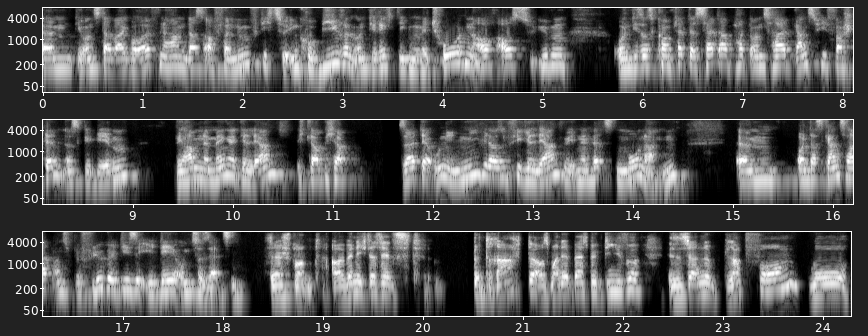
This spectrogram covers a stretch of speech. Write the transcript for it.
ähm, die uns dabei geholfen haben, das auch vernünftig zu inkubieren und die richtigen Methoden auch auszuüben. Und dieses komplette Setup hat uns halt ganz viel Verständnis gegeben. Wir haben eine Menge gelernt. Ich glaube, ich habe seit der Uni nie wieder so viel gelernt wie in den letzten Monaten. Ähm, und das Ganze hat uns beflügelt, diese Idee umzusetzen. Sehr spannend. Aber wenn ich das jetzt betrachte aus meiner Perspektive, ist es ja eine Plattform, wo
